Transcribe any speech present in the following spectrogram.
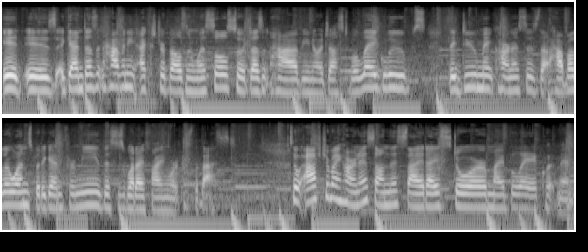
It is, again, doesn't have any extra bells and whistles, so it doesn't have, you know, adjustable leg loops. They do make harnesses that have other ones, but again, for me, this is what I find works the best. So after my harness, on this side, I store my belay equipment.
